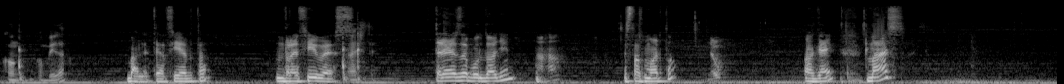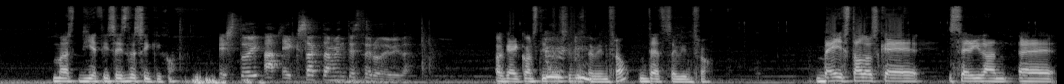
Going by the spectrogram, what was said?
¿Con, con vida? Vale, te acierta. Recibes A este. 3 de bulldogging. Ajá. ¿Estás muerto? No. Ok. Más. Más 16 de psíquico. Estoy a exactamente cero de vida. Ok, Constitution Saving Throw. Death Saving Throw. Veis todos que Sheridan eh,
